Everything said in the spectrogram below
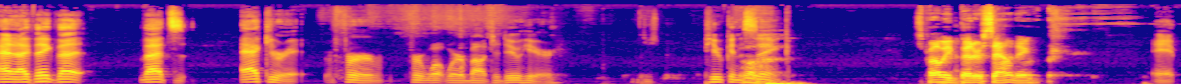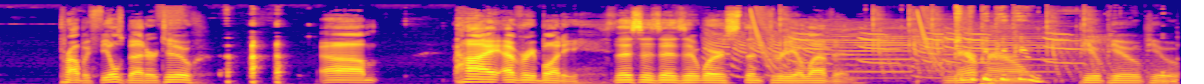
and I think that that's accurate for for what we're about to do here. Just puke in the oh. sink. It's probably better sounding. it probably feels better too. um, hi everybody. This is is it worse than 311? Pew, pew, pew, pew. Pew, pew, pew.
